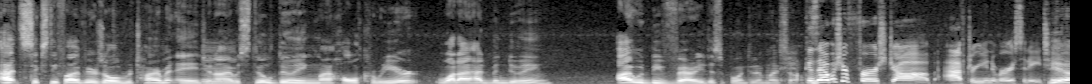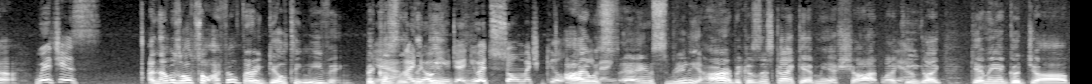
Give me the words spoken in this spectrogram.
at 65 years old, retirement age, and Mm. I was still doing my whole career, what I had been doing, I would be very disappointed in myself. Because that was your first job after university, too. Yeah. Which is, And that was also I felt very guilty leaving because yeah, the- I know he- you did. You had so much guilt. I leaving. was it was really hard because this guy gave me a shot. Like Yeah. he like gave me a good job.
